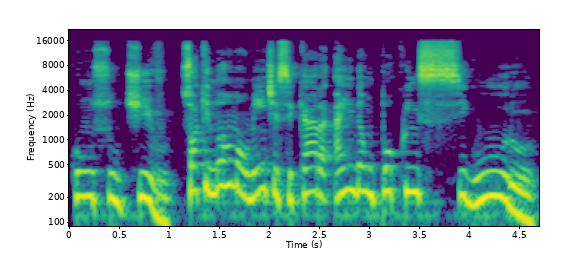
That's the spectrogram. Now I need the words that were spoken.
consultivo. Só que normalmente esse cara ainda é um pouco inseguro.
